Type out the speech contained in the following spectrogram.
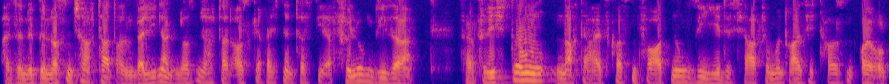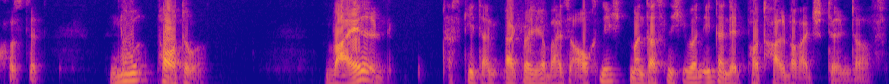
Also eine Genossenschaft hat, eine Berliner Genossenschaft hat ausgerechnet, dass die Erfüllung dieser Verpflichtung nach der Heizkostenverordnung sie jedes Jahr 35.000 Euro kostet. Nur Porto. Weil, das geht dann merkwürdigerweise auch nicht, man das nicht über ein Internetportal bereitstellen darf.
